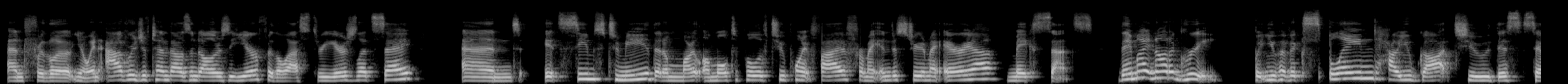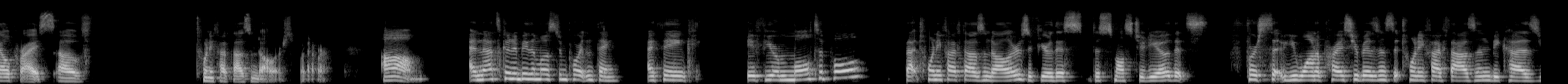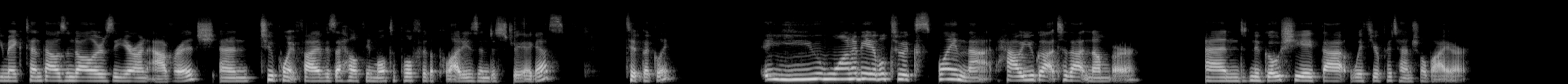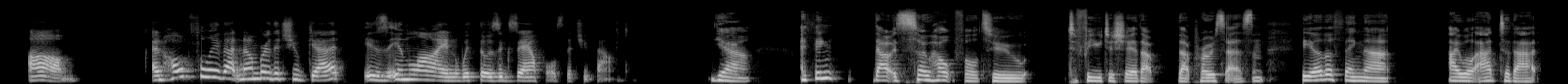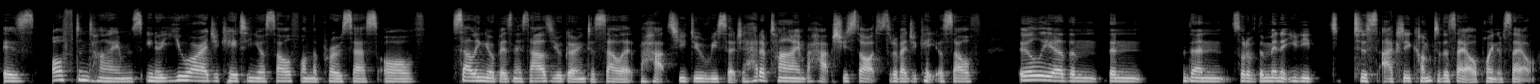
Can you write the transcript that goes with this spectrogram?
And for the, you know, an average of $10,000 a year for the last three years, let's say. And it seems to me that a, a multiple of 2.5 for my industry and my area makes sense. They might not agree, but you have explained how you got to this sale price of $25,000, whatever. Um, and that's going to be the most important thing. I think if you're multiple, that $25,000, if you're this, this small studio that's for, you want to price your business at 25,000 because you make $10,000 a year on average and 2.5 is a healthy multiple for the Pilates industry, I guess, typically. You want to be able to explain that, how you got to that number and negotiate that with your potential buyer. Um, and hopefully, that number that you get is in line with those examples that you found. Yeah. I think that is so helpful to, to for you to share that that process. And the other thing that I will add to that is oftentimes, you know, you are educating yourself on the process of selling your business as you're going to sell it. Perhaps you do research ahead of time. Perhaps you start to sort of educate yourself earlier than than than sort of the minute you need to, to actually come to the sale point of sale.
